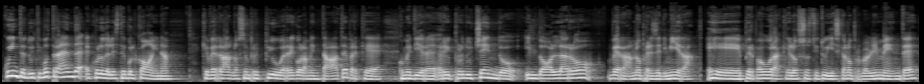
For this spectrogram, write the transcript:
Quinto ed ultimo trend è quello delle stablecoin che verranno sempre più regolamentate perché, come dire, riproducendo il dollaro verranno prese di mira e per paura che lo sostituiscano probabilmente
